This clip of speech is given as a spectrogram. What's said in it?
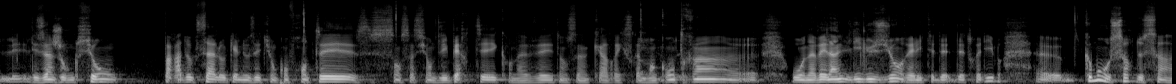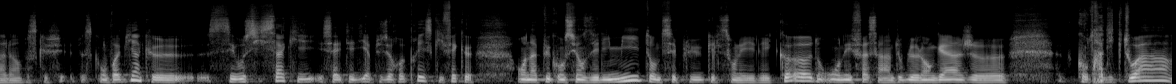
les injonctions paradoxal auquel nous étions confrontés, cette sensation de liberté qu'on avait dans un cadre extrêmement contraint, euh, où on avait l'illusion en réalité d'être libre. Euh, comment on sort de ça alors? Parce qu'on voit bien que c'est aussi ça qui, ça a été dit à plusieurs reprises, qui fait que on n'a plus conscience des limites, on ne sait plus quels sont les, codes, on est face à un double langage euh, contradictoire.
